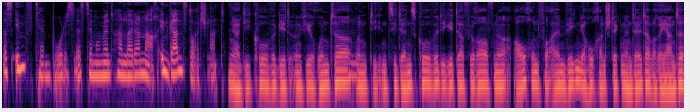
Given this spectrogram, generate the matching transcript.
Das Impftempo, das lässt ja momentan leider nach in ganz Deutschland. Ja, die Kurve geht irgendwie runter mhm. und die Inzidenzkurve, die geht dafür rauf. Ne? Auch und vor allem wegen der hoch ansteckenden Delta-Variante.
